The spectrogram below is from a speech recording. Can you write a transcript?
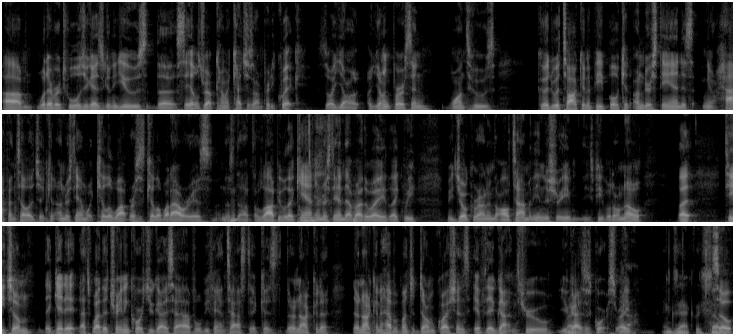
Um, whatever tools you guys are going to use, the sales rep kind of catches on pretty quick. So a young a young person wants who's good with talking to people, can understand is you know half intelligent, can understand what kilowatt versus kilowatt hour is. And there's Mm-hmm. not a lot of people that can't understand that. By the way, like we we joke around all the time in the industry. These people don't know, but teach them they get it that's why the training course you guys have will be fantastic because they're not gonna they're not gonna have a bunch of dumb questions if they've gotten through you guys' course right exactly so, so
